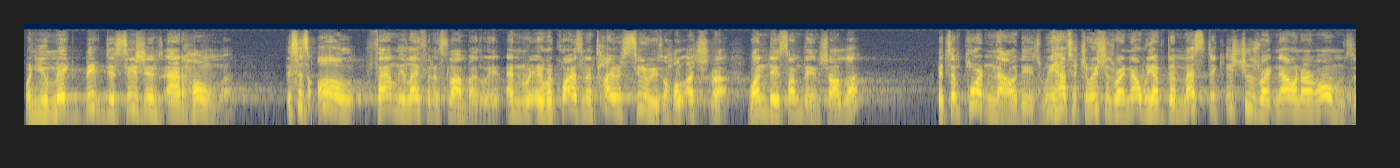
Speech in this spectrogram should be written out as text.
When you make big decisions at home, this is all family life in Islam, by the way, and it requires an entire series, a whole ashra, one day, someday, inshallah. It's important nowadays. We have situations right now, we have domestic issues right now in our homes.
